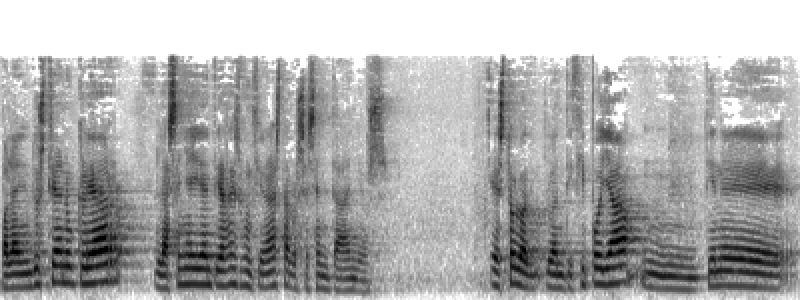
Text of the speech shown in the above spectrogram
Para la industria nuclear, la seña de identidad es funcionar hasta los 60 años. Esto lo, anticipo ya, mm, tiene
